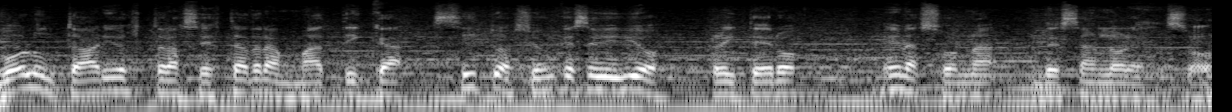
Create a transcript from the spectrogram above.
voluntarios tras esta dramática situación que se vivió, reitero, en la zona de San Lorenzo.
